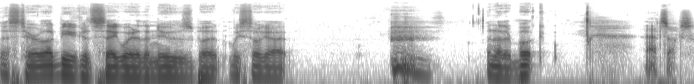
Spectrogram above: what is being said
That's terrible. That'd be a good segue to the news, but we still got another book. That sucks.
